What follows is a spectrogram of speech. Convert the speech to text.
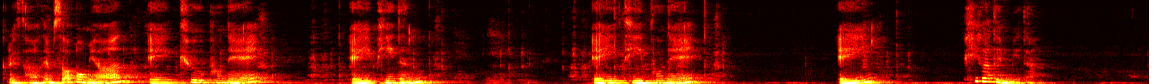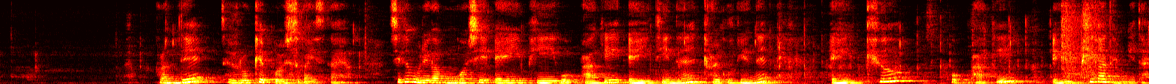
그래서 선생님 써보면 AQ분의 AB는 AD분의 AP가 됩니다. 그런데 이렇게 볼 수가 있어요. 지금 우리가 본 것이 AB 곱하기 AD는 결국에는 AQ 곱하기 AP가 됩니다.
